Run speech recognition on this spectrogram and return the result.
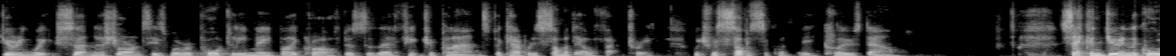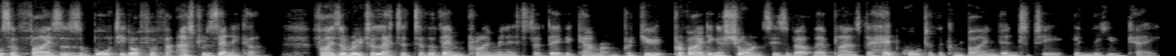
during which certain assurances were reportedly made by Kraft as to their future plans for Cadbury's Somerdale factory, which was subsequently closed down. Second, during the course of Pfizer's aborted offer for AstraZeneca, Pfizer wrote a letter to the then Prime Minister, David Cameron, providing assurances about their plans to headquarter the combined entity in the UK.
